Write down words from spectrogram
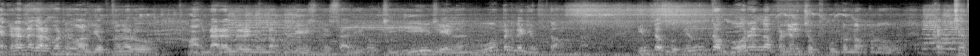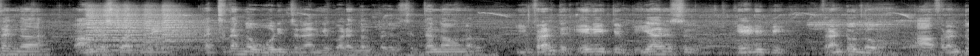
ఎక్కడన్నా కనపడితే వాళ్ళు చెప్తున్నారు మాకు నరేంద్ర రెడ్డి ఉన్నప్పుడు చేసిన సార్ నేను వచ్చి ఏం చేయలేదని ఓపెన్గా చెప్తా ఉన్నారు. ఇంత ఇంత ఘోరంగా ప్రజలు చెప్పుకుంటున్నప్పుడు ఖచ్చితంగా కాంగ్రెస్ పార్టీని ఖచ్చితంగా ఓడించడానికి కొడంగల్ ప్రజలు సిద్ధంగా ఉన్నారు. ఈ ఫ్రంట్ ఏదైతే బీఆర్ఎస్ టీడీపీ ఫ్రంట్ ఉందో ఆ ఫ్రంట్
